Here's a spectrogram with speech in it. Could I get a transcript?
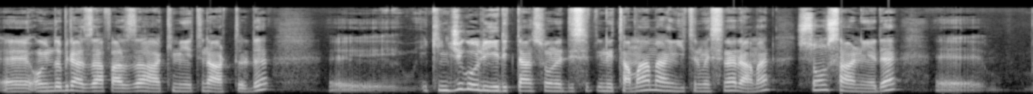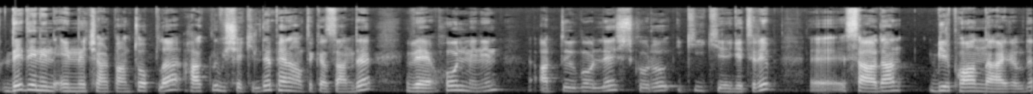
e, oyunda biraz daha fazla hakimiyetini arttırdı. E, ikinci golü yedikten sonra disiplini tamamen yitirmesine rağmen son saniyede e, Dede'nin eline çarpan topla haklı bir şekilde penaltı kazandı ve Holmen'in attığı golle skoru 2-2'ye getirip e, sahadan bir puanla ayrıldı.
